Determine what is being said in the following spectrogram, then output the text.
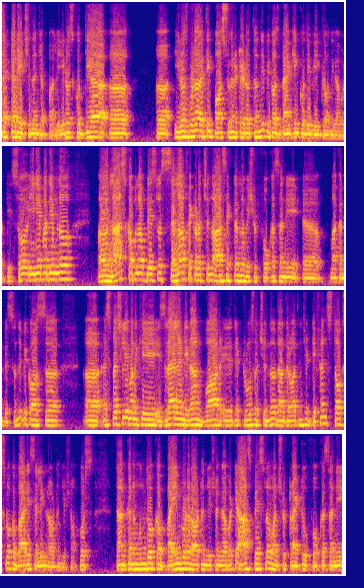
sector ఇచ్చిందని చెప్పాలి. ఈ రోజు కొద్దిగా ఈ రోజు కూడా ఐ థింక్ పాజిటివ్ గానే ట్రేడ్ అవుతుంది బికాస్ బ్యాంకింగ్ కొద్దిగా వీక్గా ఉంది కాబట్టి. సో ఈ నేపథ్యంలో లాస్ట్ కపుల్ ఆఫ్ డేస్లో సెల్ ఆఫ్ ఎక్కడ వచ్చిందో ఆ సెక్టర్లో వీ షుడ్ ఫోకస్ అని మాకు అనిపిస్తుంది బికాస్ ఎస్పెషలీ మనకి ఇజ్రాయెల్ అండ్ ఇరాన్ వార్ ఏదైతే ట్రూస్ వచ్చిందో దాని తర్వాత నుంచి డిఫెన్స్ స్టాక్స్లో ఒక భారీ సెల్లింగ్ రావటం చూసాం ఆఫ్ కోర్స్ దానికన్నా ముందు ఒక బయింగ్ కూడా రావటం చూసాం కాబట్టి ఆ స్పేస్లో one should try to focus అని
